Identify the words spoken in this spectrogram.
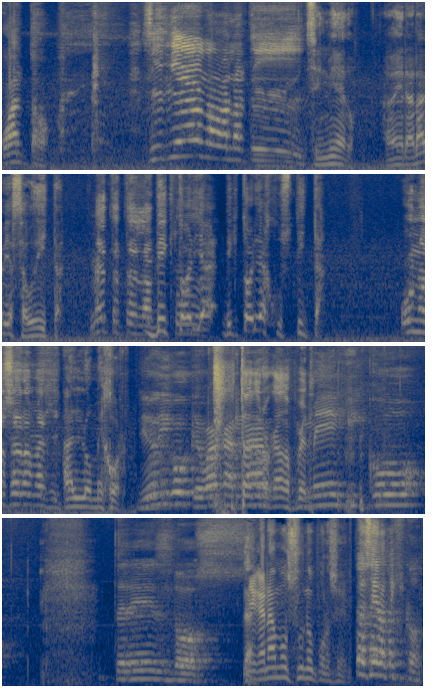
¿cuánto? ¡Sin miedo, Lati! Sin miedo. A ver, Arabia Saudita. Métete en la Victoria, victoria justita. 1-0 México. A lo mejor. Yo digo que va a ganar Está drogado. México 3-2. Le ganamos 1 por 0. 2-0 México.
